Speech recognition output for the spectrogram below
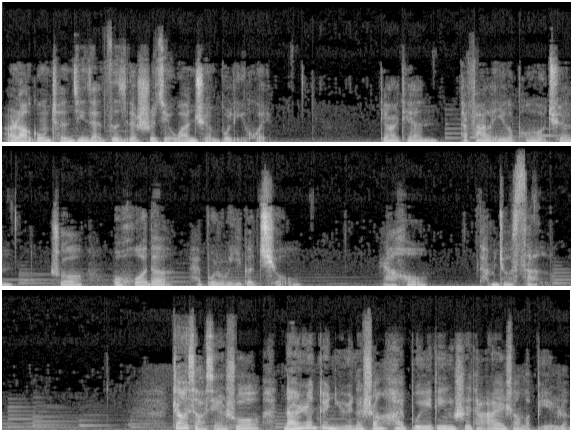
而老公沉浸在自己的世界，完全不理会。第二天，她发了一个朋友圈，说我活的还不如一个球，然后他们就散了。张小娴说，男人对女人的伤害不一定是他爱上了别人。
